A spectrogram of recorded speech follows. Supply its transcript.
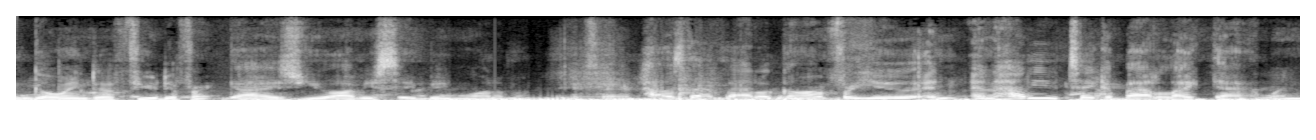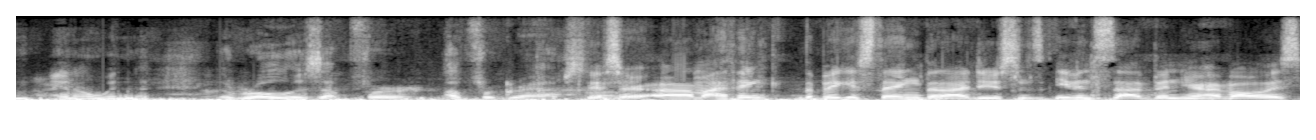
going to a few different guys. You obviously being one of them. How's that battle gone for you? And and how do you take a battle like that when you know when the, the role is up for up for grabs? Yes, sir. Um, I think the biggest thing that I do since even since I've been here, I've always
